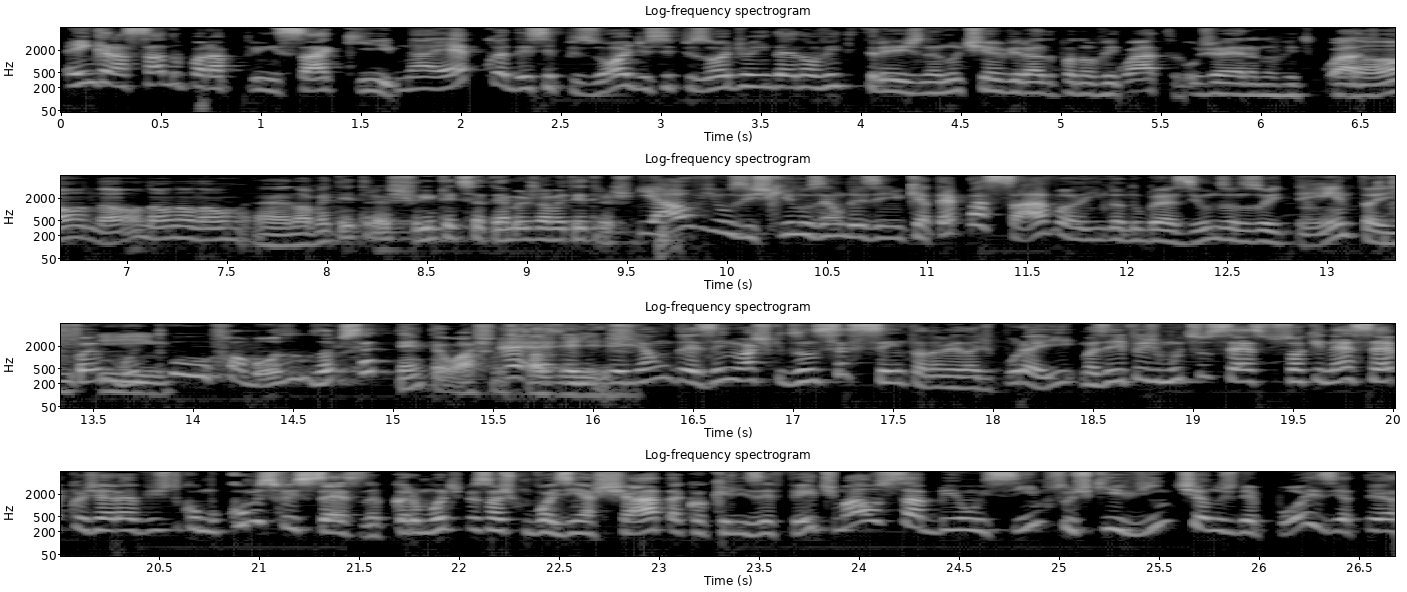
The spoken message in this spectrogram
é engraçado para pensar que na época desse episódio, esse episódio ainda é 93, né? Não tinha virado pra 94? Ou já era 94? Não, não, não, não, não. É 93. 30 de setembro de 93. E Alvin e os Esquilos é um desenho que até passava ainda no Brasil nos anos 80. E, Foi e- muito famoso nos anos 70, eu acho, nos É, Estados ele, Unidos. ele é um desenho, acho que dos anos 60, na verdade, por aí, mas ele fez muito sucesso. Só que nessa época já era visto como como isso fez sucesso, né? Porque era um monte de pessoas com vozinha chata, com aqueles efeitos. Mal sabiam os Simpsons que 20 anos depois ia ter a,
